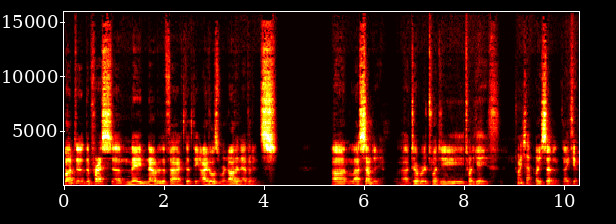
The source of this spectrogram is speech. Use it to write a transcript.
but uh, the press uh, made note of the fact that the idols were not in evidence on last Sunday, October 20, 28th. 27th. 27th, thank you.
